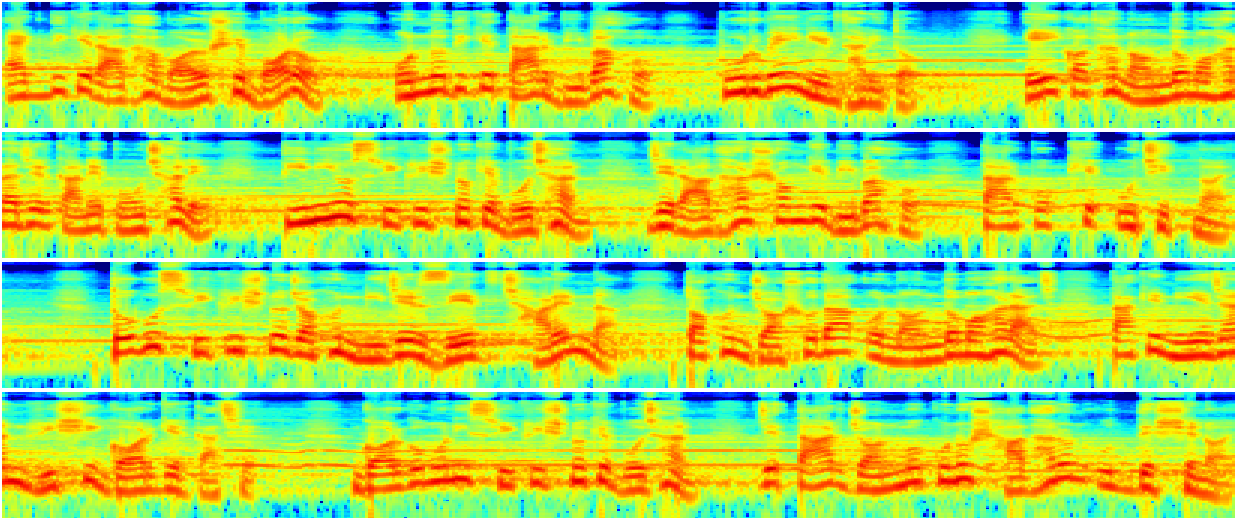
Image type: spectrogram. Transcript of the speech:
একদিকে রাধা বয়সে বড়, অন্যদিকে তার বিবাহ পূর্বেই নির্ধারিত। এই কথা নন্দ মহারাজের কানে পৌঁছালে তিনিও শ্রীকৃষ্ণকে বোঝান যে রাধার সঙ্গে বিবাহ তার পক্ষে উচিত নয়। তবু শ্রীকৃষ্ণ যখন নিজের জেদ ছাড়েন না, তখন যশোদা ও নন্দ মহারাজ তাকে নিয়ে যান ঋষি গর্গের কাছে। গর্গমণি শ্রীকৃষ্ণকে বোঝান যে তার জন্ম কোনো সাধারণ উদ্দেশ্যে নয়।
